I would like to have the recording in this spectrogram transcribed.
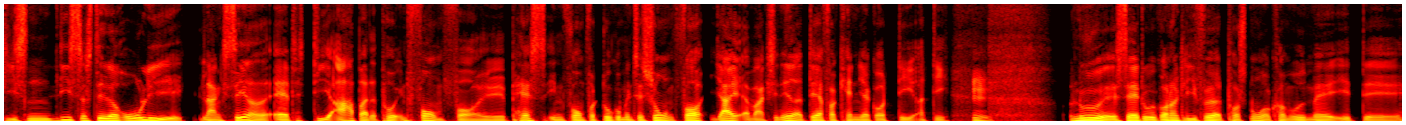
de sådan lige så stille og roligt lancerede, at de arbejdede på en form for øh, pas, en form for dokumentation for, jeg er vaccineret, og derfor kan jeg godt det og det. Mm. Og nu øh, sagde du godt nok lige før, at PostNord kom ud med et øh,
